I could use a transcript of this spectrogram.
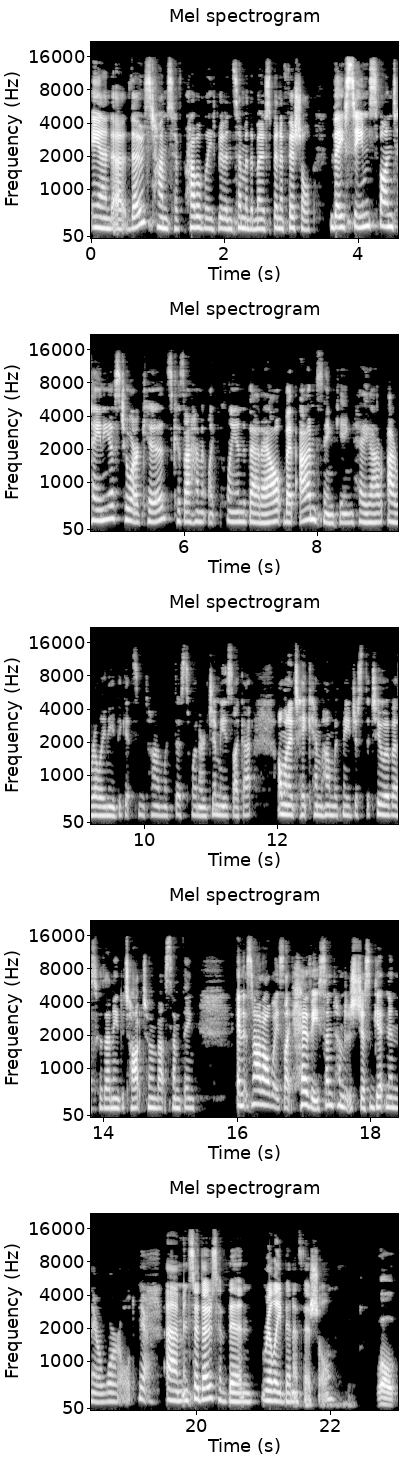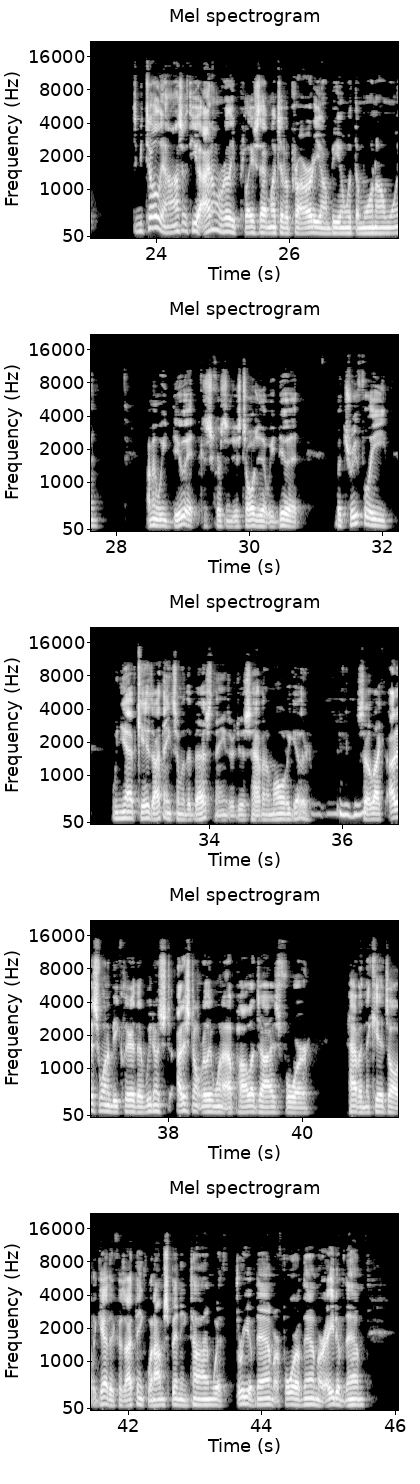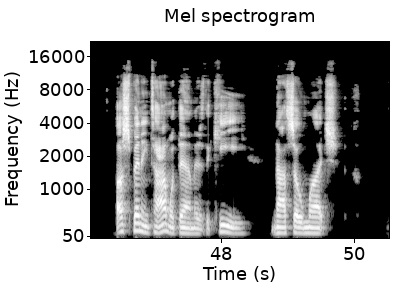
And uh, those times have probably been some of the most beneficial. They seem spontaneous to our kids because I haven't like planned that out, but I'm thinking, hey, I, I really need to get some time with this one. Or Jimmy's like, I, I want to take him home with me, just the two of us, because I need to talk to him about something. And it's not always like heavy. Sometimes it's just getting in their world. Yeah. Um, and so those have been really beneficial. Well, to be totally honest with you, I don't really place that much of a priority on being with them one on one. I mean, we do it because Kristen just told you that we do it. But truthfully, when you have kids, I think some of the best things are just having them all together. Mhm. So, like, I just want to be clear that we don't. I just don't really want to apologize for having the kids all together because I think when I'm spending time with three of them, or four of them, or eight of them, us spending time with them is the key, not so much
